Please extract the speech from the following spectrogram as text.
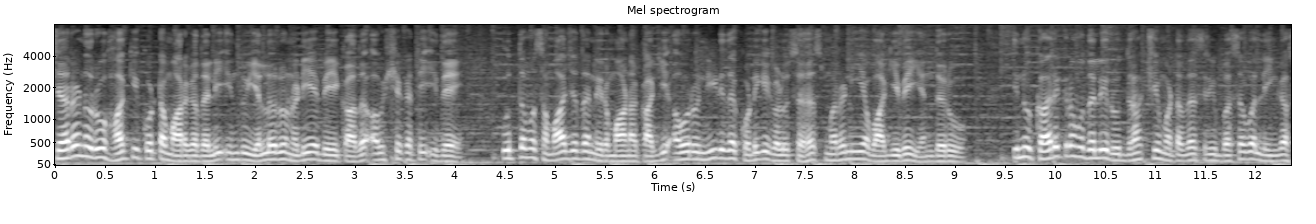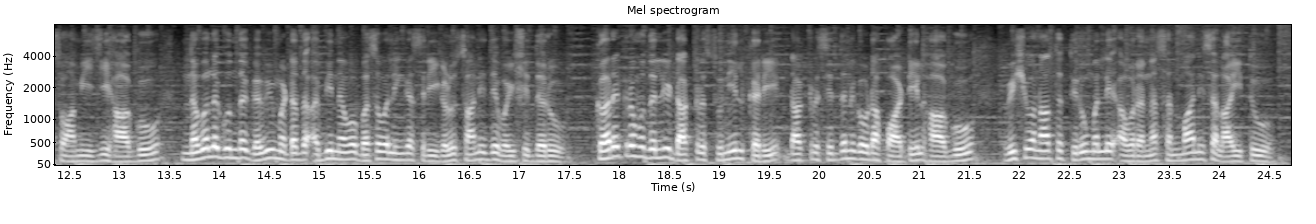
ಶರಣರು ಹಾಕಿಕೊಟ್ಟ ಮಾರ್ಗದಲ್ಲಿ ಇಂದು ಎಲ್ಲರೂ ನಡೆಯಬೇಕಾದ ಅವಶ್ಯಕತೆ ಇದೆ. ಉತ್ತಮ ಸಮಾಜದ ನಿರ್ಮಾಣಕ್ಕಾಗಿ ಅವರು ನೀಡಿದ ಕೊಡುಗೆಗಳು ಸಹ ಸ್ಮರಣೀಯವಾಗಿವೆ ಎಂದರು. ಇನ್ನು ಕಾರ್ಯಕ್ರಮದಲ್ಲಿ ರುದ್ರಾಕ್ಷಿ ಮಠದ ಶ್ರೀ ಬಸವಲಿಂಗ ಸ್ವಾಮೀಜಿ ಹಾಗೂ ನವಲಗುಂದ ಗವಿಮಠದ ಅಭಿನವ ಬಸವಲಿಂಗ ಶ್ರೀಗಳು ಸಾನ್ನಿಧ್ಯ ವಹಿಸಿದ್ದರು. ಕಾರ್ಯಕ್ರಮದಲ್ಲಿ ಡಾಕ್ಟರ್ ಸುನೀಲ್ ಕರಿ ಡಾಕ್ಟರ್ ಸಿದ್ದನಗೌಡ ಪಾಟೀಲ್ ಹಾಗೂ ವಿಶ್ವನಾಥ ತಿರುಮಲ್ಲೆ ಅವರನ್ನು ಸನ್ಮಾನಿಸಲಾಯಿತು.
